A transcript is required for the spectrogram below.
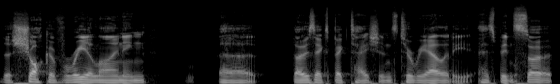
the shock of realigning uh, those expectations to reality has been so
